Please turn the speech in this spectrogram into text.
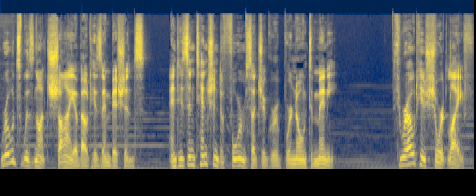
Rhodes was not shy about his ambitions and his intention to form such a group were known to many. Throughout his short life,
